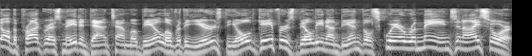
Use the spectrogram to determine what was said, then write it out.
all the progress made in downtown Mobile over the years, the old Gayfer's building on Bienville Square remains an eyesore.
